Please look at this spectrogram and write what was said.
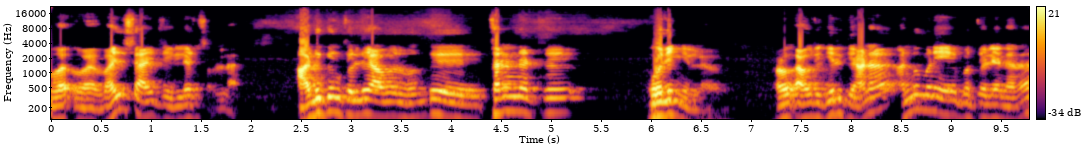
வ- வ- வயசு ஆயிடுச்சு இல்லைன்னு சொல்ல. அதுக்குன்னு சொல்லி அவர் வந்து திறனற்று ஒதுங்கல அவர். அவருக்கு இருக்கு. ஆனா அன்புமணியை பொறுத்தவரை என்னன்னா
